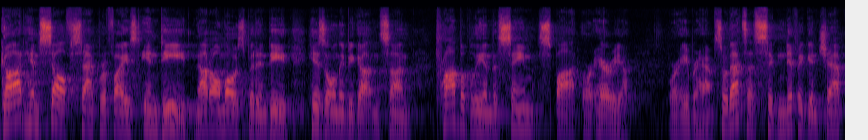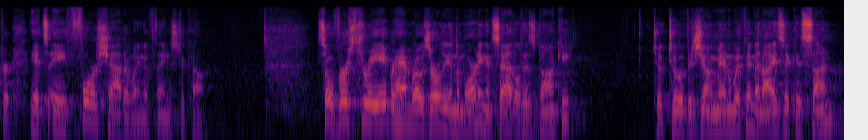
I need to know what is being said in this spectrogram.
God himself sacrificed indeed, not almost, but indeed, his only begotten son, probably in the same spot or area where Abraham. So that's a significant chapter. It's a foreshadowing of things to come. So, verse 3 Abraham rose early in the morning and saddled his donkey took two of his young men with him and Isaac his son,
